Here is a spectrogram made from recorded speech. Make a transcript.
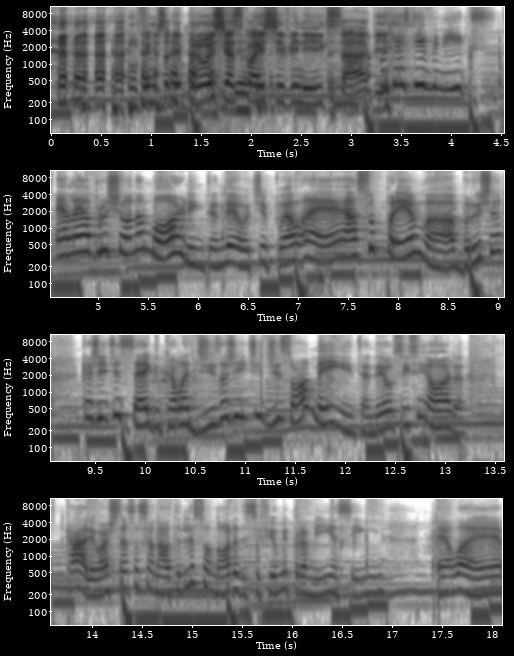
um filme sobre bruxas com a Stevie Nicks, sabe? Porque a Steve Nicks, ela é a bruxona morna, entendeu? Tipo, ela é a suprema, a bruxa que a gente segue. O que ela diz, a gente diz só amém, entendeu? Sim, senhora. Cara, eu acho sensacional. A trilha sonora desse filme, pra mim, assim, ela é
